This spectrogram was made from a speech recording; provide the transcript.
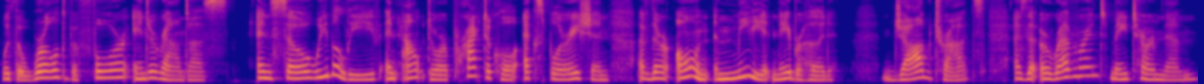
with the world before and around us. And so we believe in outdoor practical exploration of their own immediate neighborhood, jog trots, as the irreverent may term them.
